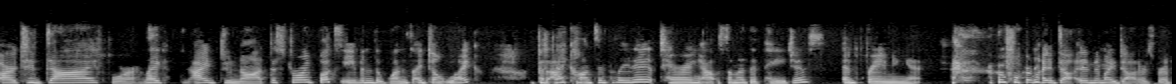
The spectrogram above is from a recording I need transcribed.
are to die for. Like, I do not destroy books, even the ones I don't like, but I contemplated tearing out some of the pages and framing it for my da- into my daughter's room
